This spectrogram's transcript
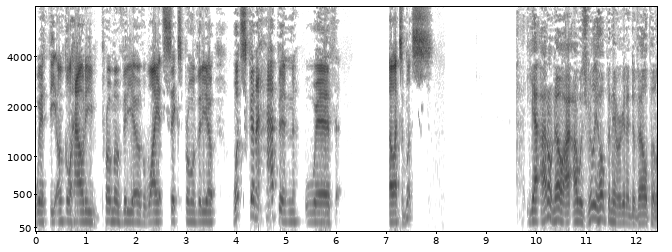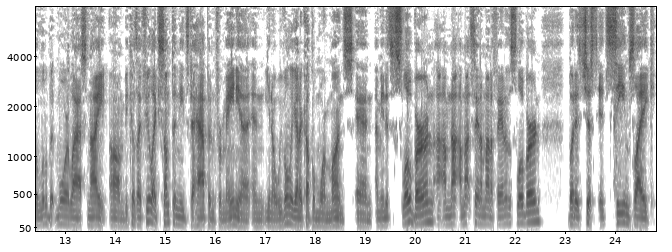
with the Uncle Howdy promo video, the Wyatt Six promo video. What's going to happen with Alexa Bliss? Yeah, I don't know. I, I was really hoping they were going to develop it a little bit more last night, um, because I feel like something needs to happen for Mania, and you know we've only got a couple more months, and I mean it's a slow burn. I- I'm not. I'm not saying I'm not a fan of the slow burn, but it's just it seems like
